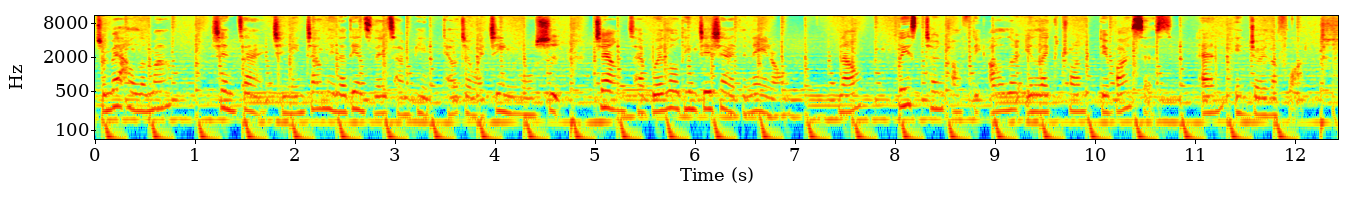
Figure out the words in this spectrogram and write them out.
准备好了吗？现在，请您将您的电子类产品调整为静音模式，这样才不会漏听接下来的内容。Now, please turn off the other electronic devices and enjoy the flight.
